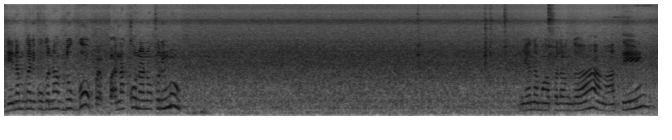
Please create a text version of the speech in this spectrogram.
Di naman gani ko ganag dugo, pa, paanak ko nano ko nimo. Yan ang mga palangga, ang ating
